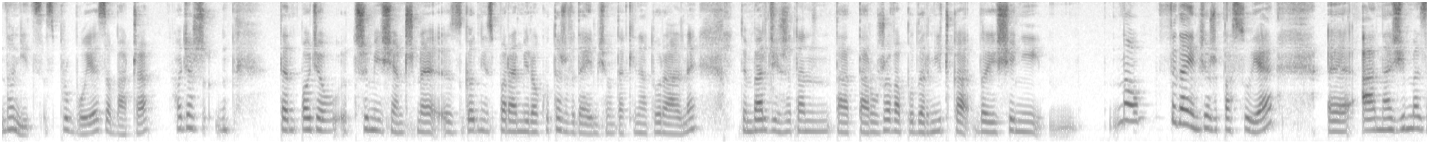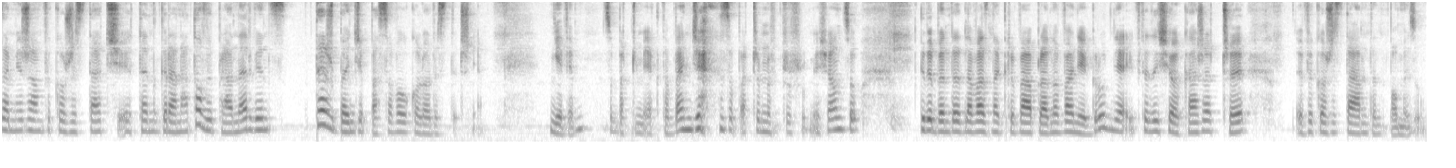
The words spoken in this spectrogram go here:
No nic, spróbuję, zobaczę. Chociaż mm, ten podział trzymiesięczny zgodnie z porami roku też wydaje mi się taki naturalny. Tym bardziej, że ten, ta, ta różowa puderniczka do jesieni, mm, no wydaje mi się, że pasuje, a na zimę zamierzam wykorzystać ten granatowy planer, więc też będzie pasował kolorystycznie. Nie wiem, zobaczymy jak to będzie, zobaczymy w przyszłym miesiącu, gdy będę dla Was nagrywała planowanie grudnia i wtedy się okaże, czy wykorzystałam ten pomysł.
